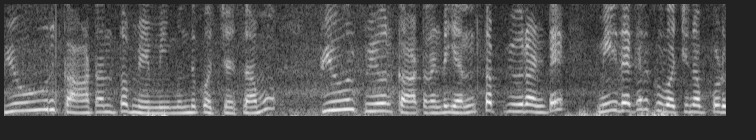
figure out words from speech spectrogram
ప్యూర్ కాటన్తో మేము మీ ముందుకు వచ్చేసాము. ప్యూర్ ప్యూర్ కాటన్ అండి. ఎంత ప్యూర్ అంటే మీ దగ్గరకు వచ్చినప్పుడు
